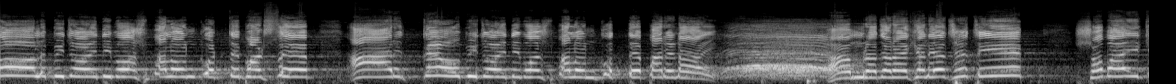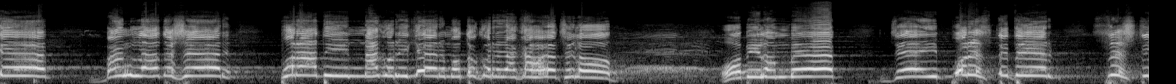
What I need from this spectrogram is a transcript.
দল বিজয় দিবস পালন করতে পারছে, আর কেউ বিজয় দিবস পালন করতে পারে নাই। আমরা যারা এখানে এসেছি, সবাইকে বাংলাদেশের পরাধীন নাগরিকের মতো করে রাখা হয়েছিল। অবিলম্বে যেই পরিস্থিতির সৃষ্টি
